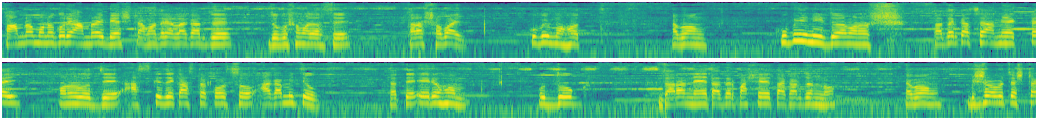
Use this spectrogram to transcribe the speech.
তো আমরা মনে করি আমরাই বেস্ট আমাদের এলাকার যে যুব সমাজ আছে, তারা সবাই খুবই মহৎ এবং খুবই নির্দয় মানুষ। তাদের কাছে আমি একটাই অনুরোধ যে, আজকে যে কাজটা করছ, আগামীতেও যাতে এরকম উদ্যোগ যারা নেয় তাদের পাশে থাকার জন্য এবং বিশেষভাবে চেষ্টা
